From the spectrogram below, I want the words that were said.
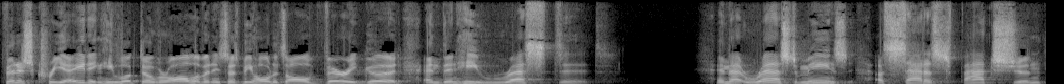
finished creating, He looked over all of it and He says, Behold, it's all very good. And then He rested. And that rest means a satisfaction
